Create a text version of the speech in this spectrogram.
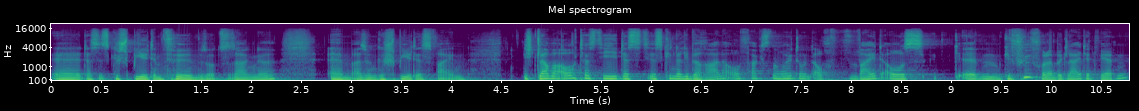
äh, das ist gespielt im Film sozusagen, ne? ähm, also ein gespieltes Weinen. Ich glaube auch, dass, die, dass, dass Kinder liberaler aufwachsen heute und auch weitaus ähm, gefühlvoller begleitet werden.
